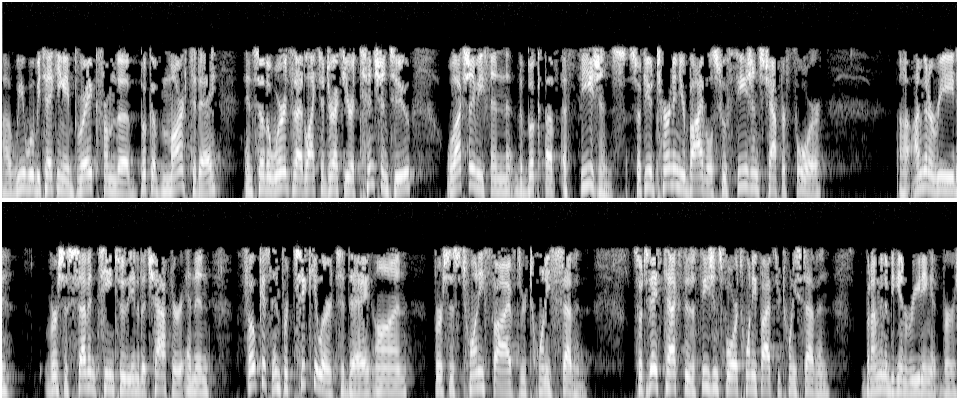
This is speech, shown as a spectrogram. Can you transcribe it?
Uh, we will be taking a break from the book of Mark today, and so the words that I'd like to direct your attention to will actually be in the book of Ephesians. So if you turn in your Bibles to Ephesians chapter 4, uh, I'm going to read verses 17 to the end of the chapter, and then focus in particular today on verses 25 through 27. So today's text is Ephesians 4, 25 through 27, but I'm going to begin reading at verse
